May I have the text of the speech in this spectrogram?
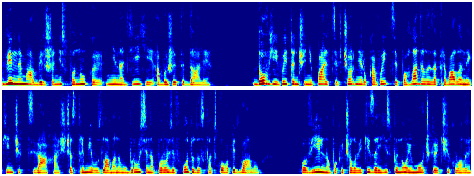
Він не мав більше ні спонуки, ні надії, аби жити далі. Довгі витончені пальці в чорній рукавиці погладили закривавлений кінчик цвяха, що стримів у зламаному брусі на порозі входу до складського підвалу. Повільно, поки чоловіки за її спиною мовчки очікували,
